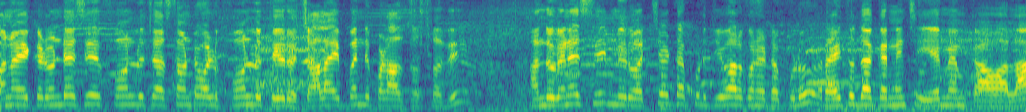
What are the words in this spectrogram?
మనం ఇక్కడ ఉండేసి ఫోన్లు చేస్తూ ఉంటే వాళ్ళు ఫోన్లు తీరు. చాలా ఇబ్బంది పడాల్సి వస్తుంది. అందుకనేసి మీరు వచ్చేటప్పుడు జీవాలు కొనేటప్పుడు రైతు దగ్గర నుంచి ఏమేమి కావాలా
